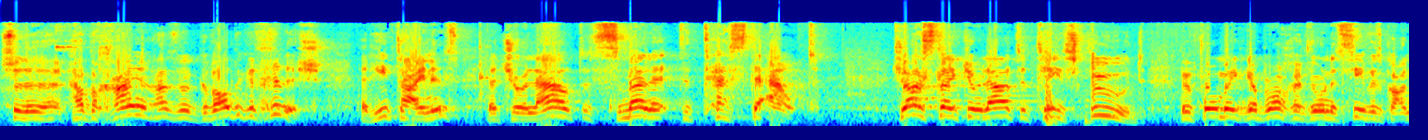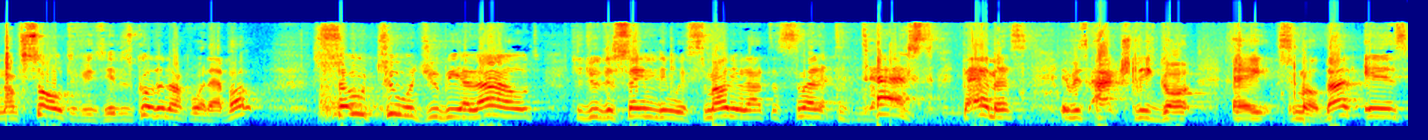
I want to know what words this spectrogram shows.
So the Kaf HaChaim has a gewaldige chiddush that he tines that you're allowed to smell it to test it out. Just like you're allowed to taste food before making a bracha if you want to see if it's got enough salt, if you see if it's good enough, whatever, so too would you be allowed to do the same thing with smell. You're allowed to smell it to test be'emes if it's actually got a smell. That is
